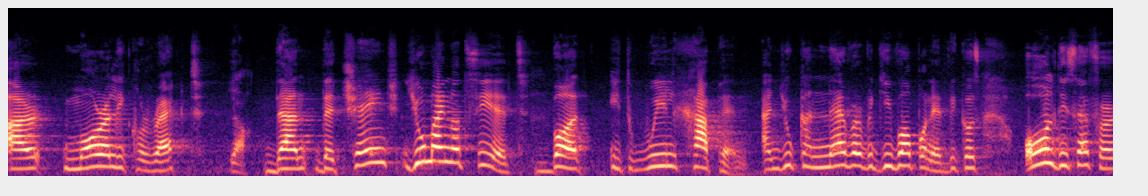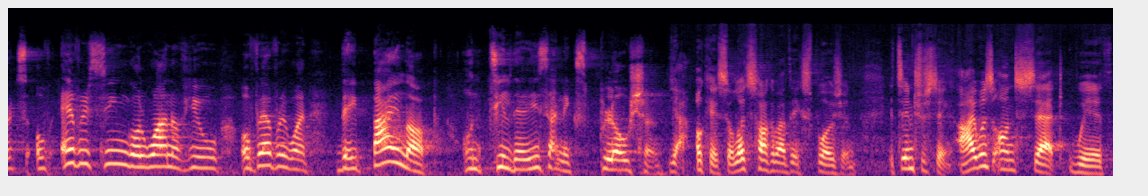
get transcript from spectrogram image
are morally correct, Yeah. then the change, you might not see it, but it will happen. And you can never give up on it because all these efforts of every single one of you, of everyone, they pile up until there is an explosion. Yeah. Okay, so let's talk about the explosion. It's interesting. I was on set with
